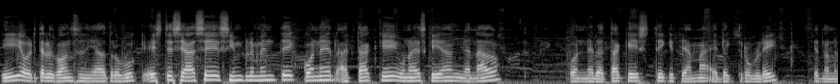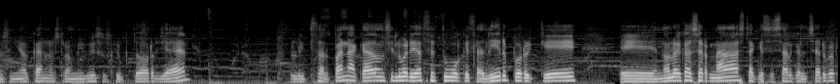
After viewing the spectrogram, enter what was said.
Y ahorita les vamos a enseñar otro bug. Este se hace simplemente con el ataque, una vez que hayan ganado, con el ataque este que se llama Electro Blade, que nos lo enseñó acá nuestro amigo y suscriptor Yael. Saluditos al pan. Acá Don Silver ya se tuvo que salir porque eh, no lo deja hacer nada hasta que se salga el server.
